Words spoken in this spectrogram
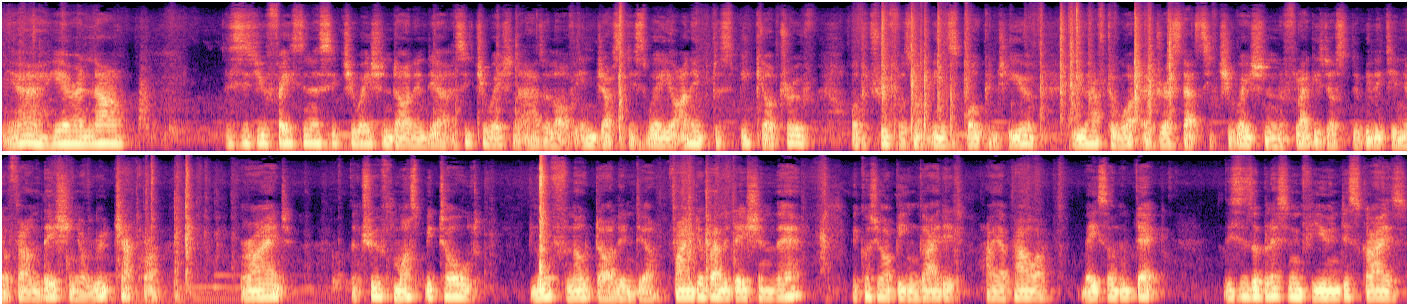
Yeah, here and now. This is you facing a situation, darling dear, a situation that has a lot of injustice where you're unable to speak your truth or the truth was not being spoken to you. You have to what? Address that situation. The flag is your stability and your foundation, your root chakra. Right? The truth must be told. North no, darling dear. Find your validation there because you are being guided. Higher power based on the deck. This is a blessing for you in disguise.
